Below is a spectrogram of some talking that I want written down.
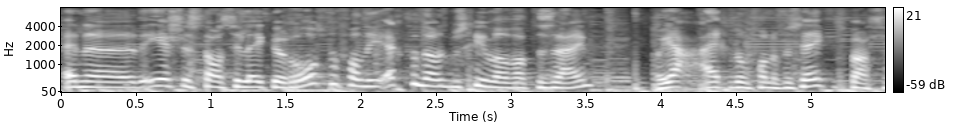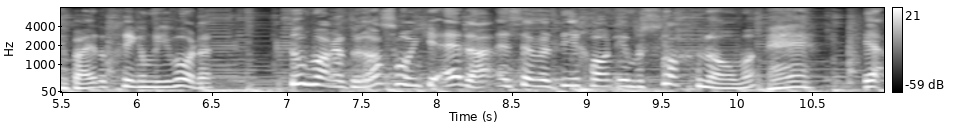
En eh, de eerste instantie leek een rolstoel van die echtgenoot misschien wel wat te zijn. Maar ja, eigendom van de verzekeringsmaatschappij, dat ging hem niet worden. Toen maar het rashondje Edda en ze hebben het dier gewoon in beslag genomen. Hè? Ja.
